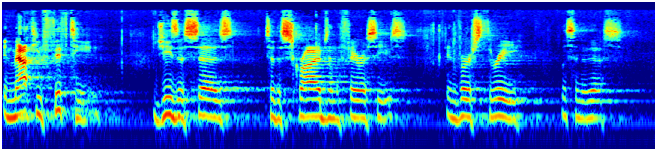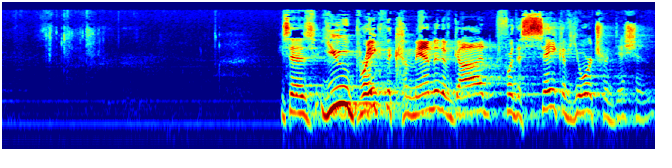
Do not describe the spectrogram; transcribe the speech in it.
In Matthew 15, Jesus says to the scribes and the Pharisees in verse 3, listen to this. He says, You break the commandment of God for the sake of your tradition.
